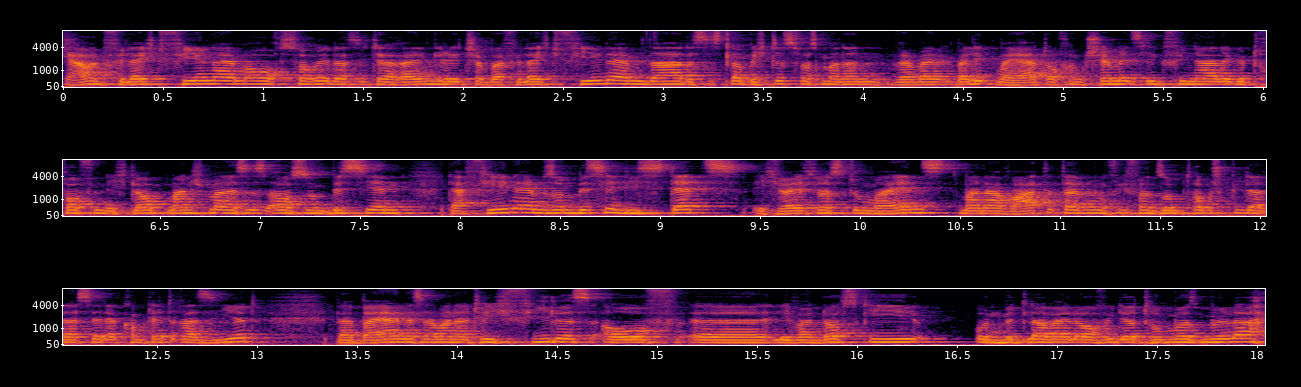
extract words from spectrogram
Ja, und vielleicht fehlen einem auch, sorry, dass ich da reingerätsche, aber vielleicht fehlen einem da, das ist, glaube ich, das, was man dann, überlegt mal, er hat auch im Champions League-Finale getroffen. Ich glaube, manchmal ist es auch so ein bisschen, da fehlen einem so ein bisschen die Stats. Ich weiß, was du meinst. Man erwartet dann irgendwie von so einem Topspieler, dass er da komplett rasiert. Bei Bayern ist aber natürlich vieles auf äh, Lewandowski und mittlerweile auch wieder Thomas Müller.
